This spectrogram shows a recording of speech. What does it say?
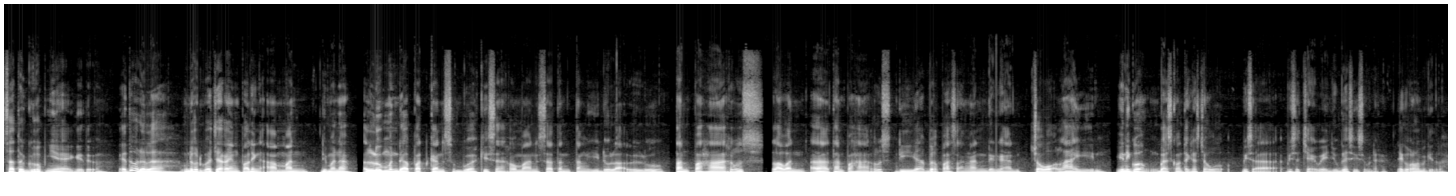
satu grupnya gitu. Itu adalah menurut gue cara yang paling aman di mana lu mendapatkan sebuah kisah romansa tentang idola lu tanpa harus lawan uh, tanpa harus dia berpasangan dengan cowok lain. Ini gue bahas konteksnya cowok bisa bisa cewek juga sih sebenarnya. Ya kurang lebih gitu lah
